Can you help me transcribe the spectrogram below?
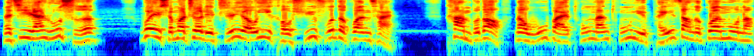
那既然如此，为什么这里只有一口徐福的棺材，看不到那五百童男童女陪葬的棺木呢？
